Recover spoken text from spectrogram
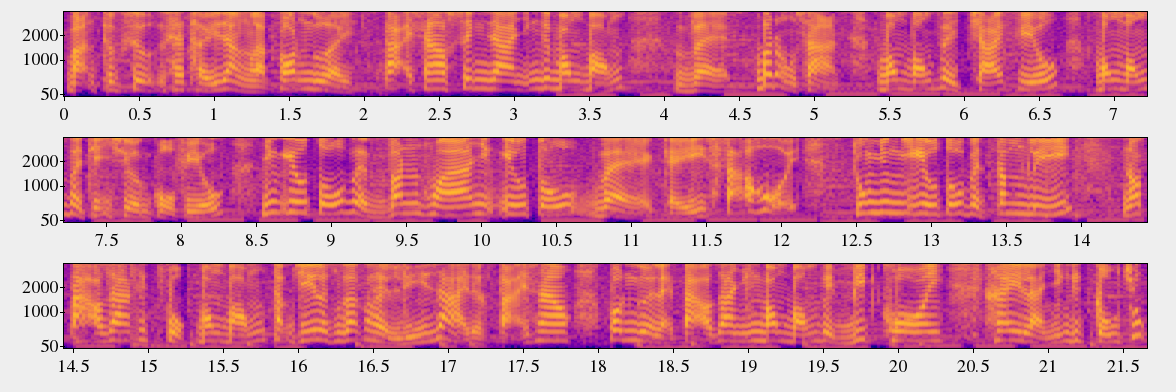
bạn thực sự sẽ thấy rằng là con người tại sao sinh ra những cái bong bóng về bất động sản, bong bóng về trái phiếu, bong bóng về thị trường cổ phiếu, những yếu tố về văn hóa, những yếu tố về cái xã hội, cũng như những yếu tố về tâm lý, nó tạo ra cái cuộc bong bóng. Thậm chí là chúng ta có thể lý giải được tại sao con người lại tạo ra những bong bóng về bitcoin hay là những cái cấu trúc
